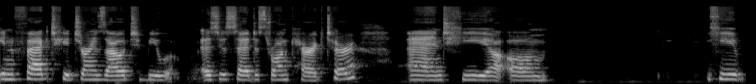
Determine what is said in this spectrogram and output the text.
in fact he turns out to be, as you said, a strong character, and he um, he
